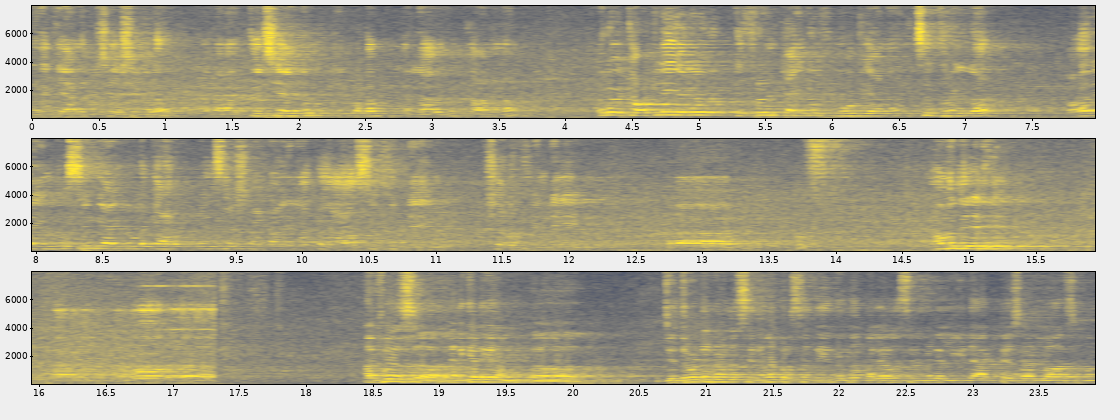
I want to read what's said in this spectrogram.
ഇതൊക്കെയാണ് വിശേഷങ്ങൾ. തീർച്ചയായിട്ടും ഈ പടം എല്ലാവരും കാണണം. ഒരു ടോട്ടലി ഒരു ഡിഫറെന്റ് കൈൻഡ് ഓഫ് മൂവിയാണ് ഇറ്റ്സ് എ ത്രില്ലർ വളരെ ഇൻട്രസ്റ്റിംഗ് ആയിട്ടുള്ള ക്യാരക്ടറൈസേഷനാണ് അതിനകത്ത് ആസിഫിന്റെയും ഷറഫിന്റെയും അമലിന്റെയും അപ്പോൾ അൽഫാസ് എനിക്കറിയാം ജിതോടനാണ് സിനിമ പ്രസന്റ് ചെയ്യുന്നത് മലയാള സിനിമയിലെ ലീഡ് ആക്ടേഴ്സ് ആയിട്ടുള്ള ആസിഫും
